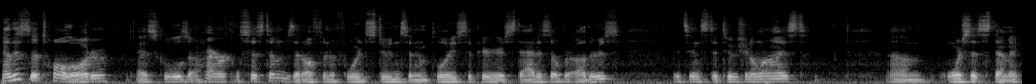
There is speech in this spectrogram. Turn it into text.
Now, this is a tall order, as schools are hierarchical systems that often afford students and employees superior status over others. It's institutionalized um, or systemic.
